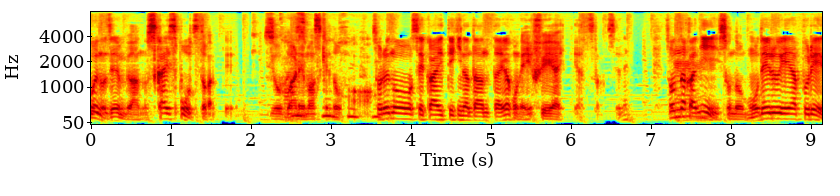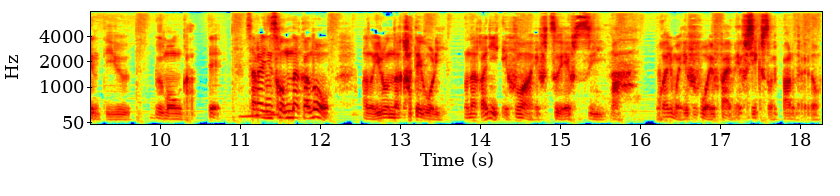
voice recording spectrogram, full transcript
こういうの全部あの、スカイスポーツとかって呼ばれますけど、それの世界的な団体がこの FAI ってやつなんですよね。その中に、そのモデルエアプレーンっていう部門があって、さらにその中の、あの、いろんなカテゴリーの中に F1、F2、F3、まあ、他にも F4、F5、F6 とかいっぱいあるんだけど、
